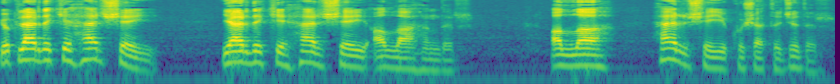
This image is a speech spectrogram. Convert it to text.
Göklerdeki her şey, yerdeki her şey Allah'ındır. Allah her şeyi kuşatıcıdır.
